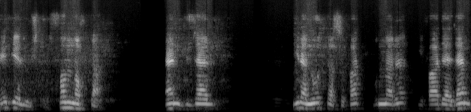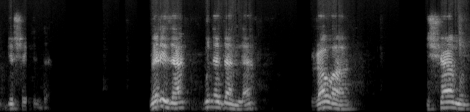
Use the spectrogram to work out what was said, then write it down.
ne diyelim işte son nokta en güzel yine nutla sıfat bunları ifade eden bir şekilde. Velide bu nedenle Rava Hişamun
